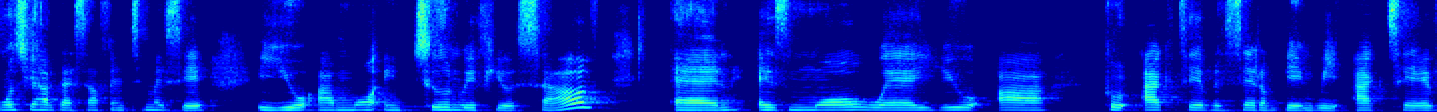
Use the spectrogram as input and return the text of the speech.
once you have that self intimacy, you are more in tune with yourself and it's more where you are proactive instead of being reactive.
